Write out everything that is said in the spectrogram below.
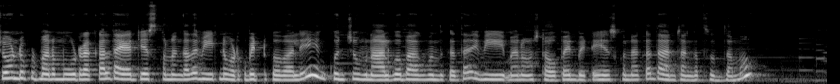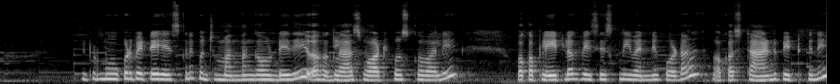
చూడండి ఇప్పుడు మనం మూడు రకాలు తయారు చేసుకున్నాం కదా వీటిని ఉడకబెట్టుకోవాలి. ఇంకొంచెం నాలుగో భాగం ఉంది కదా ఇవి మనం స్టవ్ పైన పెట్టేసుకున్నాక దాని సంగతి చూద్దాము. ఇప్పుడు మూకుడు పెట్టేసుకుని కొంచెం మందంగా ఉండేది ఒక గ్లాస్ వాటర్ పోసుకోవాలి ఒక ప్లేట్లోకి వేసేసుకుని ఇవన్నీ కూడా ఒక స్టాండ్ పెట్టుకుని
